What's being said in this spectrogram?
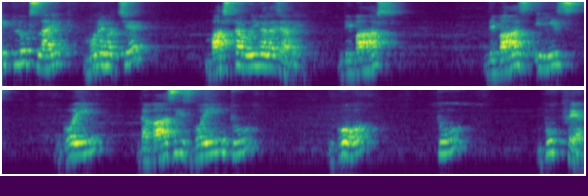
it looks like মনে হচ্ছে বাসটা বইমেলা যাবে। The bus the bus is going the bus is going to go to book fair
